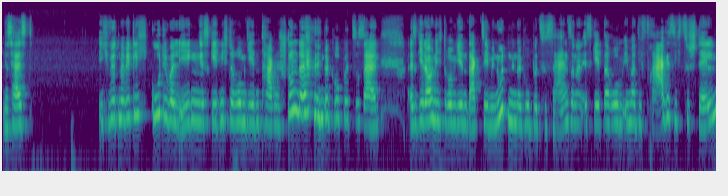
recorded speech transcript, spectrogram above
das heißt, ich würde mir wirklich gut überlegen, es geht nicht darum, jeden Tag eine Stunde in der Gruppe zu sein. Es geht auch nicht darum, jeden Tag zehn Minuten in der Gruppe zu sein, sondern es geht darum, immer die Frage sich zu stellen,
